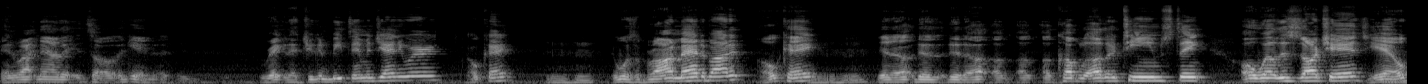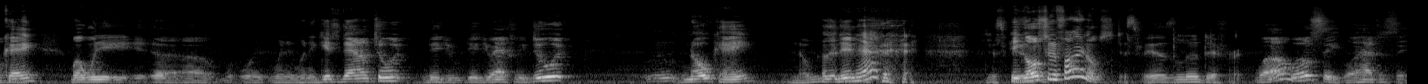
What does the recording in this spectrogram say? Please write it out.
And right now, that so again, uh, that you can beat them in January. Okay. Mm-hmm. Was LeBron mad about it? Okay. Did a, did, did a, a, a, a couple of other teams think, oh well, this is our chance? Yeah, okay. But when you uh, uh, when when it, when it gets down to it, did you did you actually do it? Mm, No, okay, No, because it didn't happen. just he goes to the finals. Just feels a little different. Well, we'll see. We'll have to see.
